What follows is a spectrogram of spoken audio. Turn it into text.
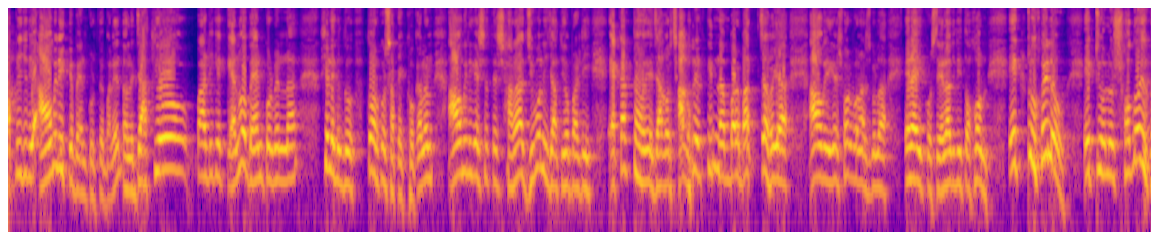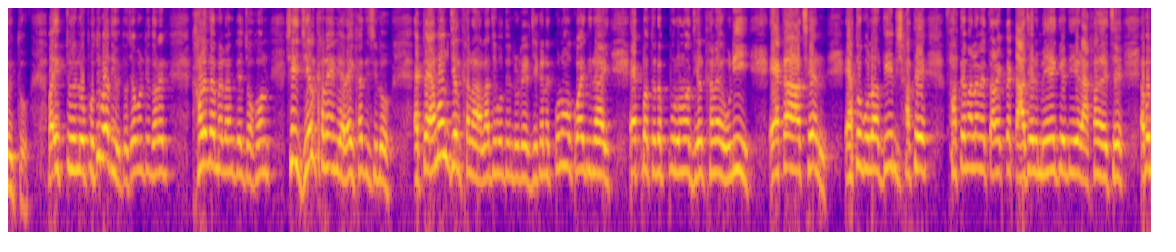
আপনি যদি আওয়ামী লীগকে ব্যান করতে পারেন, তাহলে জাতীয় পার্টিকে কেন ব্যান করবেন না? সেটা কিন্তু তর্ক সাপেক্ষ। কারণ আওয়ামী লীগের সাথে সারা জীবনই জাতীয় পার্টি একাট্টা হয়ে জাগর, ছাগলের তিন নাম্বার বাচ্চা হইয়া আওয়ামী লীগের সর্বনাশগুলো এরাই করছে। এরা যদি তখন একটু হইলেও, একটু হলেও সদয় হইতো বা একটু হলেও প্রতিবাদী হইতো, যেমনটি ধরেন খালেদা ম্যাডামকে যখন সেই জেলখানায় নিয়ে রেখা দিছিল, একটা এমন জেলখানা, নাজিমুদ্দিন রোডের, যেখানে কোনো কয়দিন নাই, একমাত্র পুরনো জেলখানায় উনি একা আছেন, এতগুলা দিন সাথে ফাতেমা নামে তার একটা কাজের মেয়েকে দিয়ে রাখা হয়েছে এবং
